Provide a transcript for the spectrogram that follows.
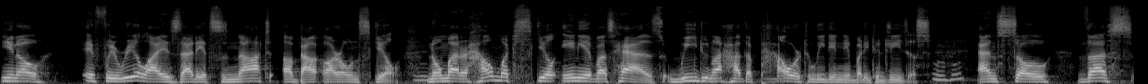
you know, if we realize that it's not about our own skill, mm. no matter how much skill any of us has, we do not have the power to lead anybody to Jesus. Mm-hmm. And so, thus,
